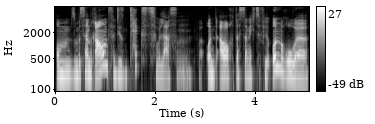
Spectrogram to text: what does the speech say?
um so ein bisschen Raum für diesen Text zu lassen und auch, dass da nicht zu viel Unruhe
